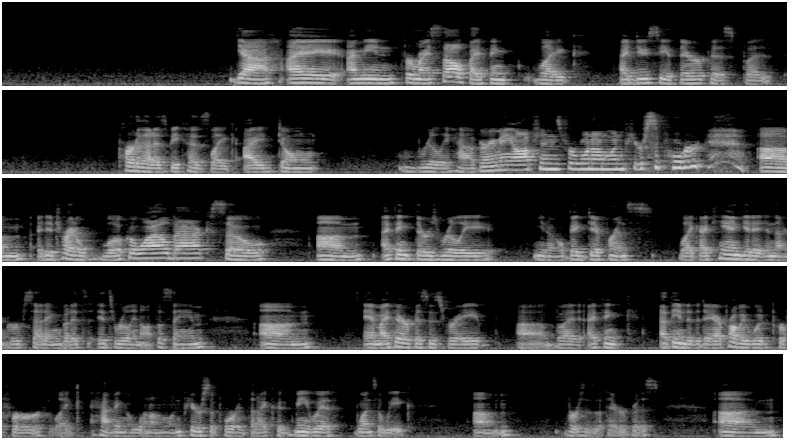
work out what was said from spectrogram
Yeah i i mean for myself i think like i do see a therapist but part of that is because like i don't really have very many options for one-on-one peer support. Um, I did try to look a while back, so um, I think there's really you know a big difference. Like I can get it in that group setting, but it's it's really not the same. Um, and my therapist is great, uh, but I think at the end of the day, I probably would prefer like having a one-on-one peer support that I could meet with once a week um, versus a therapist. Um,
